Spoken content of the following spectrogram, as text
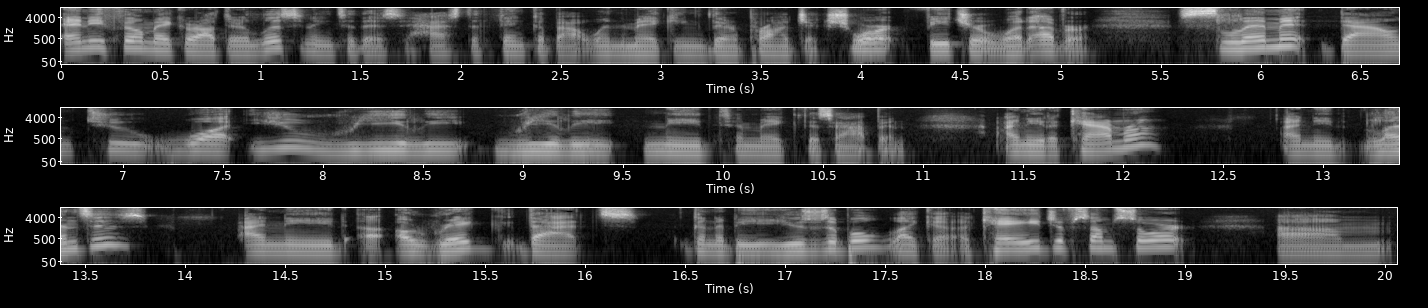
any filmmaker out there listening to this has to think about when making their project short, feature, whatever. Slim it down to what you really, really need to make this happen. I need a camera, I need lenses, I need a, a rig that's going to be usable, like a, a, cage of some sort. Um,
